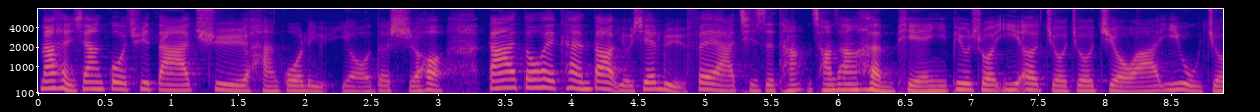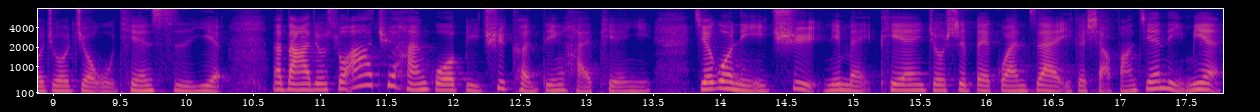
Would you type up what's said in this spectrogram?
那很像过去大家去韩国旅游的时候，大家都会看到有些旅费啊，其实常常常很便宜，譬如说一二九九九啊，一五九九九五天四夜，那大家就说啊，去韩国比去垦丁还便宜。结果你一去，你每天就是被关在一个小房间里面，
